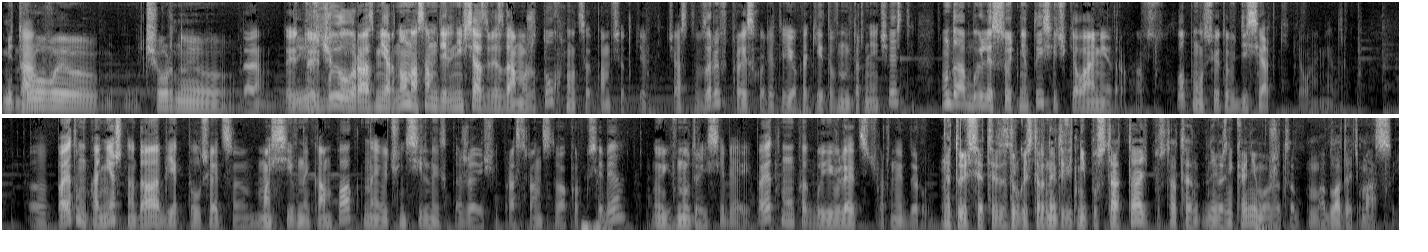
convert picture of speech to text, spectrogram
30-километровую черную... Да. То есть, то есть был размер, но на самом деле не вся звезда может ухнуться, там все-таки часто взрыв происходит, ее какие-то внутренние части. Ну да, были сотни тысяч километров, а хлопнуло все это в десятки километров. Э, Поэтому, конечно, да, объект получается массивный, компактный, очень сильно искажающий пространство вокруг себя, ну и внутри себя, и поэтому как бы является черной дырой. Ну, то есть, это, с другой стороны, это ведь не пустота, пустота наверняка не может об- обладать массой.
